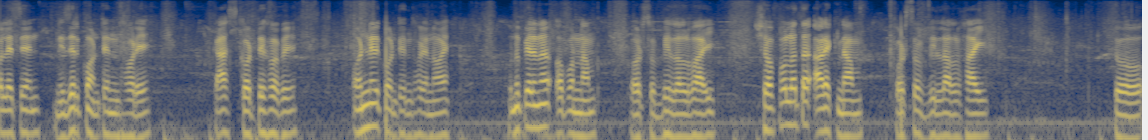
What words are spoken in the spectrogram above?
বলেছেন, নিজের কন্টেন্ট ধরে কাজ করতে হবে, অন্যের কন্টেন্ট ধরে নয় অনুপ্রেরণার অপর নাম করসব বিল্লাল ভাই। সফলতার আরেক নাম করসব বিল্লাল ভাই। তো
